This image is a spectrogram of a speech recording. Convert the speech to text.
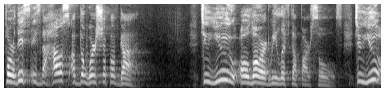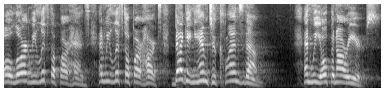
for this is the house of the worship of God. To you, O Lord, we lift up our souls. To you, O Lord, we lift up our heads and we lift up our hearts, begging him to cleanse them. and we open our ears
